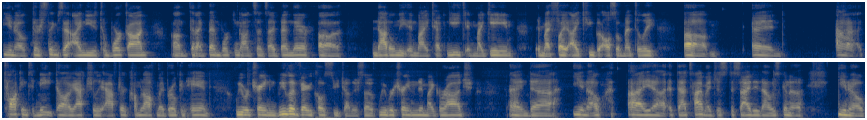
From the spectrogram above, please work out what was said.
you know, there's things that I needed to work on um, that I've been working on since I've been there. Uh, not only in my technique and my game in my fight IQ, but also mentally. Um, and uh, talking to Nate Dogg actually after coming off my broken hand, we were training. We live very close to each other, so we were training in my garage, and uh, you know, I uh, at that time I just decided I was gonna, you know,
